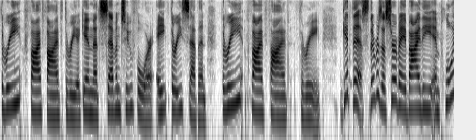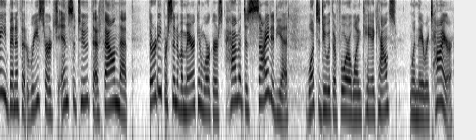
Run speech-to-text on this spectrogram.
3553. Again, that's 724 837 3553. Get this there was a survey by the Employee Benefit Research Institute that found that 30% of American workers haven't decided yet what to do with their 401k accounts when they retire.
